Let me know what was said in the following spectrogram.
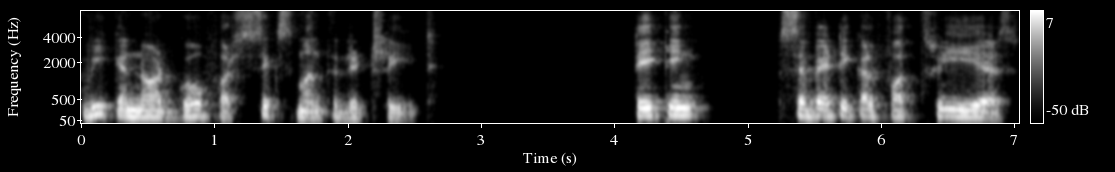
We cannot go for six month retreat, taking sabbatical for three years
